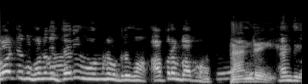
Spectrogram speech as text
ரோட்டுக்கு கொண்டு போய் தெருவு கொண்டு விட்டுருக்கோம். அப்புறம் பாப்போம் நன்றி. நன்றி.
